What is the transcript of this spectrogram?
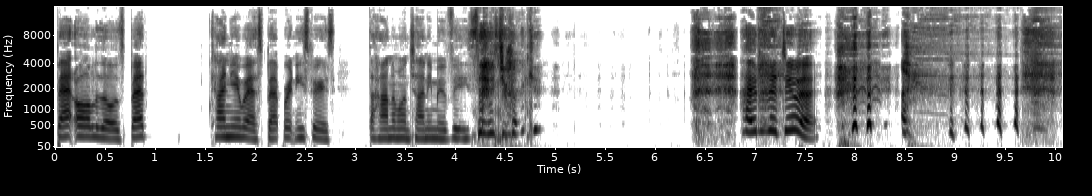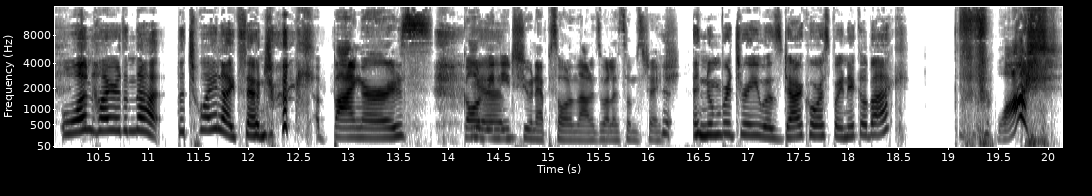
Bet all of those. Bet Kanye West. Bet Britney Spears. The Hannah Montana movie soundtrack. How did it do it? one higher than that. The Twilight soundtrack. bangers. God, Yeah. we need to do an episode on that as well at some stage. And number three was Dark Horse by Nickelback. what?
